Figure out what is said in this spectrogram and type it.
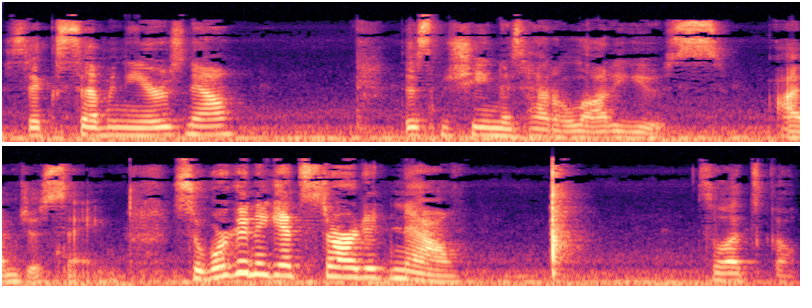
six, seven years now. This machine has had a lot of use. I'm just saying. So we're gonna get started now. So let's go.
